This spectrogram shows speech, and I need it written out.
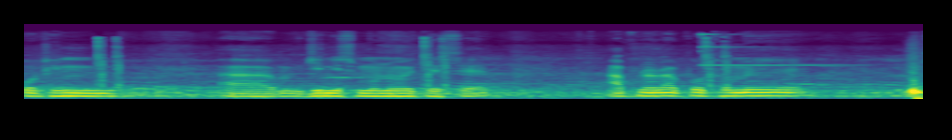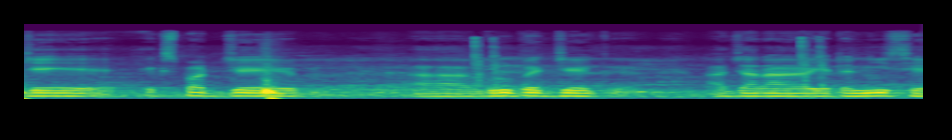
কঠিন জিনিস মনে হইতেছে। আপনারা প্রথমে যে এক্সপার্ট যে গ্রুপের যে যারা এটা নিছে,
